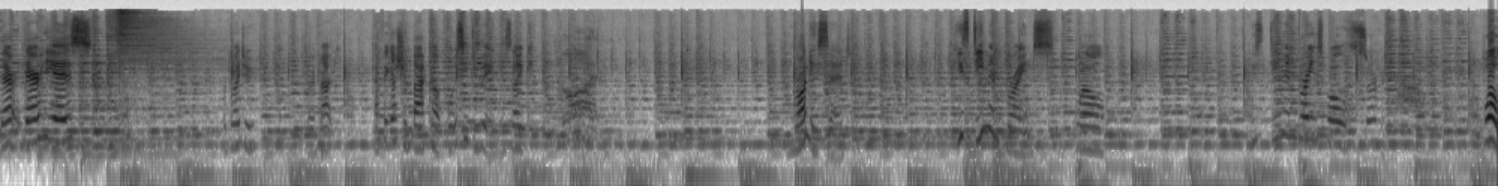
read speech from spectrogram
There, there he is. What do I do? Do I back? I think I should back up. What is he doing? He's like, Ronnie said. He's demon brains. Well, brains. Well, serving. Whoa!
